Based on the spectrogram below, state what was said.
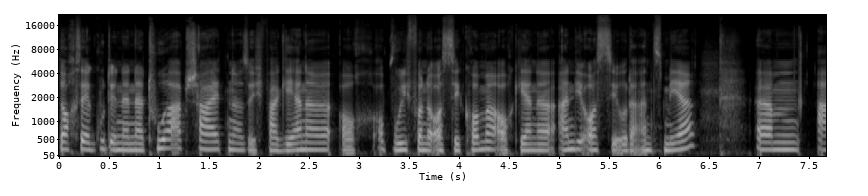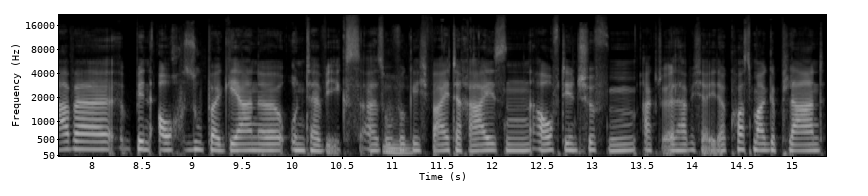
doch sehr gut in der Natur abschalten. Also ich fahre gerne, auch obwohl ich von der Ostsee komme, auch gerne an die Ostsee oder ans Meer. Ähm, aber bin auch super gerne unterwegs. Also mhm. wirklich weite Reisen auf den Schiffen. Aktuell habe ich ja Ida Cosma geplant,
